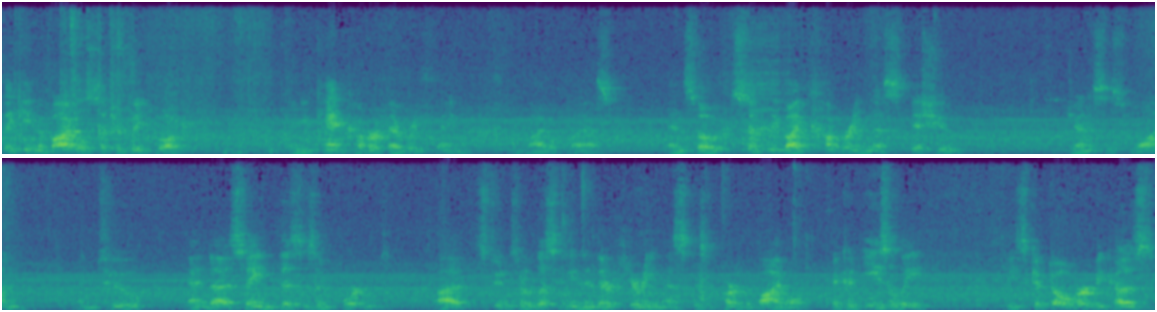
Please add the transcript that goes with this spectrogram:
thinking the Bible is such a big book, and you can't cover everything in Bible class. And so simply by covering this issue, Genesis 1 and 2, and uh, saying this is important, uh, students are listening and they're hearing this as a part of the Bible. It could easily be skipped over because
